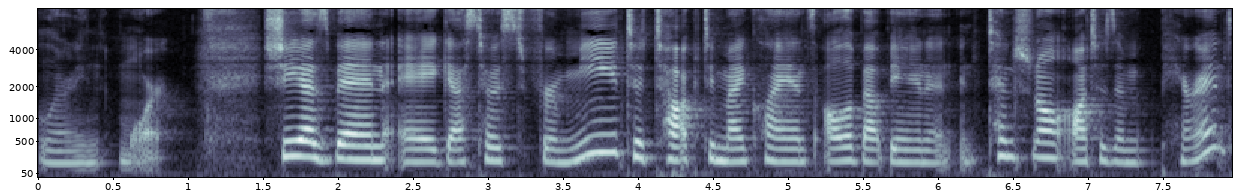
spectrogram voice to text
learning more. She has been a guest host for me to talk to my clients all about being an intentional autism parent.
